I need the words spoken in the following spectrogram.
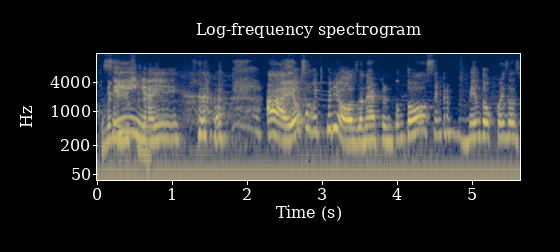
Como é Sim, que é isso? Sim, aí. ah, eu sou muito curiosa, né, Arthur? Então tô sempre vendo coisas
